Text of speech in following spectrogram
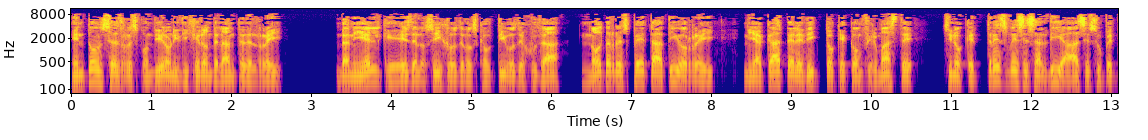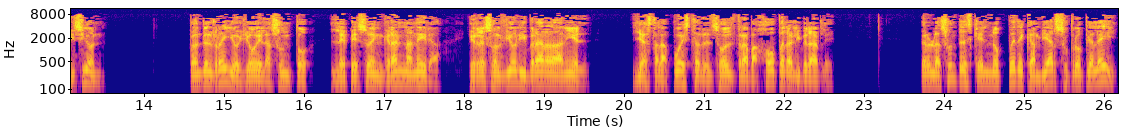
Entonces respondieron y dijeron delante del rey, Daniel, que es de los hijos de los cautivos de Judá, no te respeta a ti, oh rey, ni acate el edicto que confirmaste, sino que tres veces al día hace su petición. Cuando el rey oyó el asunto, le pesó en gran manera, y resolvió librar a Daniel, y hasta la puesta del sol trabajó para librarle. Pero el asunto es que él no puede cambiar su propia ley.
